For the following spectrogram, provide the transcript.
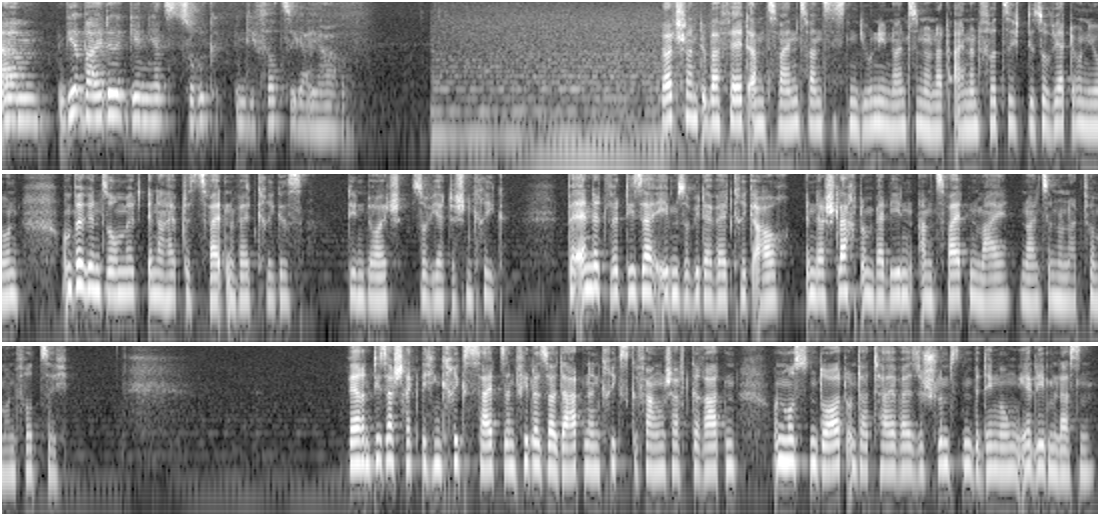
Ähm, wir beide gehen jetzt zurück in die 40er Jahre. Deutschland überfällt am 22. Juni 1941 die Sowjetunion und beginnt somit innerhalb des Zweiten Weltkrieges den Deutsch-Sowjetischen Krieg. Beendet wird dieser ebenso wie der Weltkrieg auch in der Schlacht um Berlin am 2. Mai 1945. Während dieser schrecklichen Kriegszeit sind viele Soldaten in Kriegsgefangenschaft geraten und mussten dort unter teilweise schlimmsten Bedingungen ihr Leben lassen.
